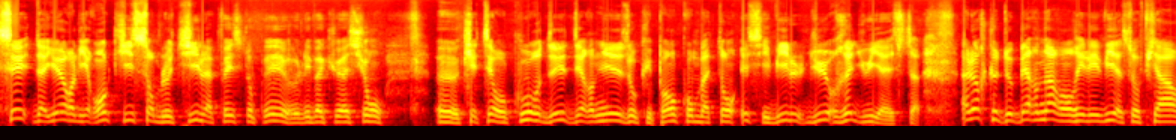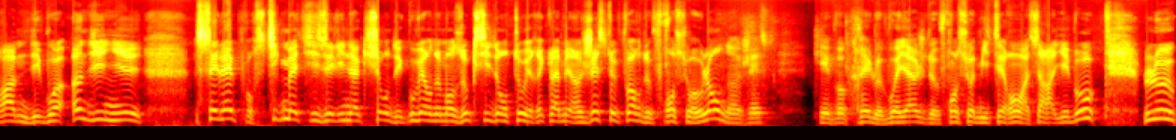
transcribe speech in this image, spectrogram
C'est d'ailleurs l'Iran qui, semble-t-il, a fait stopper euh, l'évacuation euh, qui était en cours des derniers occupants, combattants et civils du réduit Est. Alors que de Bernard-Henri Lévy à Sophia Aram, des voix indignées s'élèvent pour stigmatiser l'inaction des gouvernements occidentaux et réclamer un geste fort de François Hollande, un geste qui évoquerait le voyage de François Mitterrand à Sarajevo, le,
